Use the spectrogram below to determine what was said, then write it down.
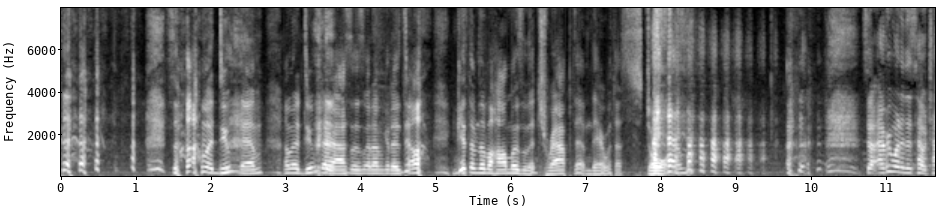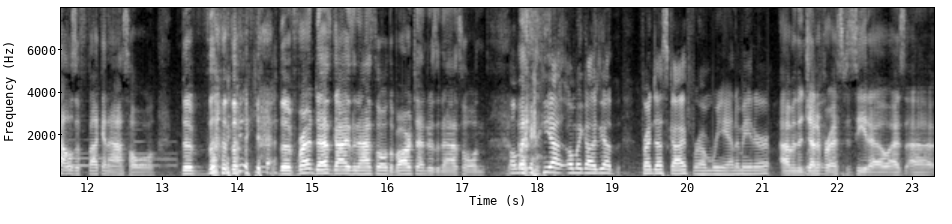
So I'm gonna dupe them. I'm gonna dupe their asses, and I'm gonna tell, get them to Bahamas, and then trap them there with a storm. so everyone in this hotel is a fucking asshole. The the the, Yeah. the front desk guy is an asshole. The bartender's an asshole. And, oh my god, yeah. Oh my god, yeah. Front desk guy from Reanimator. um, and then Jennifer Esposito as uh,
